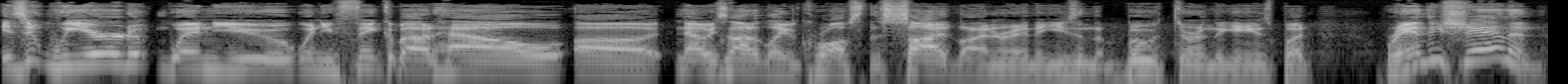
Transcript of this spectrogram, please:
is it weird when you when you think about how uh, now he's not like across the sideline or anything? He's in the booth during the games, but Randy Shannon,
